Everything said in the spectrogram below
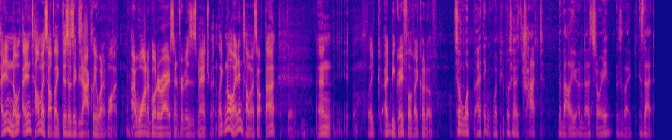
I didn't know. I didn't tell myself like this is exactly what I want. I want to go to Ryerson for business management. Like no, I didn't tell myself that. And like I'd be grateful if I could have. So what I think what people should attract the value out of that story is like is that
